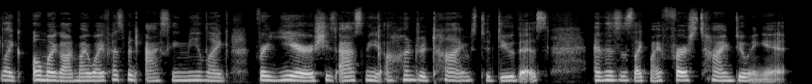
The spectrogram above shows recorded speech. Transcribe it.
like oh my god my wife has been asking me like for years she's asked me a hundred times to do this and this is like my first time doing it.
